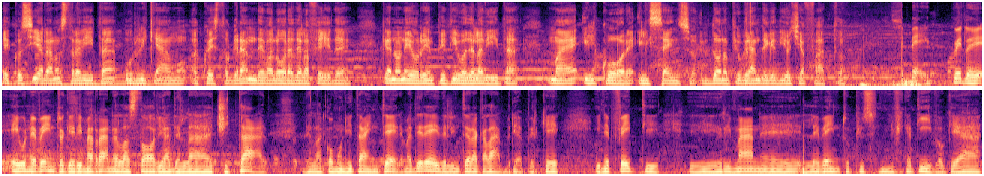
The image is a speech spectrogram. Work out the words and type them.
e così è la nostra vita un richiamo a questo grande valore della fede che non è un riempitivo della vita ma è il cuore, il senso, il dono più grande che Dio ci ha fatto. Beh, quello è un evento che rimarrà nella storia della città, della comunità intera, ma direi dell'intera Calabria, perché in effetti eh, rimane l'evento più significativo che ha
